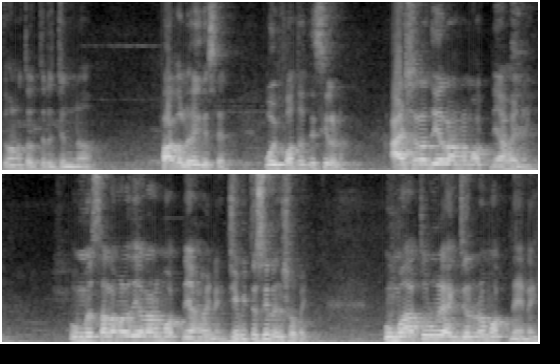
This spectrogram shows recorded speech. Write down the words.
গণতন্ত্রের জন্য পাগল হয়ে গেছেন, ওই পদ্ধতি ছিল না। আয়সারা দিয়ে আল্লাহর মত নেওয়া হয় নাই। উম্মে সাল্লামরা দিয়ে আল্লাহর মত নেওয়া হয় নাই। জীবিত ছিলেন সবাই। উম্মাতুল একজনেরও মত নেয় নাই।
